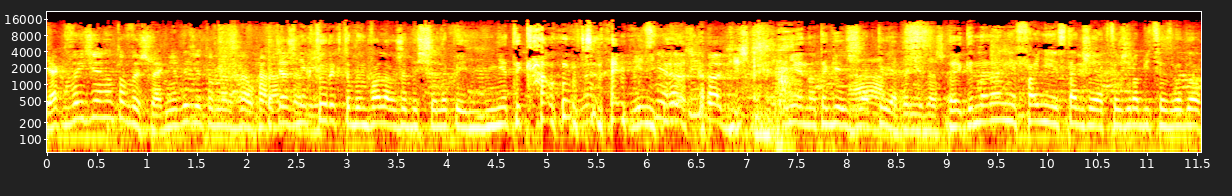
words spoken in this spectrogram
Jak wyjdzie, no to wyszło. Jak nie wyjdzie, to będę znał charakter. Chociaż niektórych to bym wolał, żebyś się lepiej nie tykał, przynajmniej Nic nie zaszkodzisz. Nie, no tak już żartuję. nie zaszkodzi. E, Generalnie fajnie jest tak, że jak ktoś robi coś złego,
